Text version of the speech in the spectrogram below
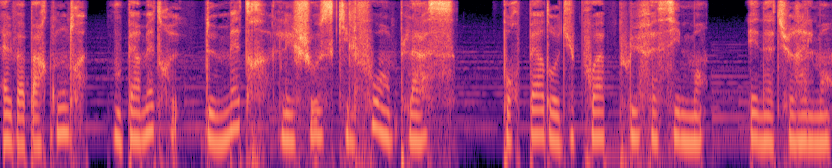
Elle va par contre vous permettre de mettre les choses qu'il faut en place pour perdre du poids plus facilement et naturellement.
